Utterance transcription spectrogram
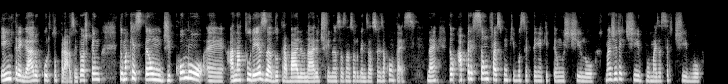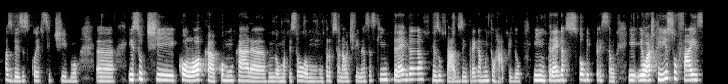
entregar o curto prazo. Então, acho que tem, um, tem uma questão de como é, a natureza do trabalho na área de finanças nas organizações acontece né? Então, a pressão faz com que você tenha que ter um estilo mais diretivo, mais assertivo, às vezes coercitivo. Uh, isso te coloca como um cara, uma pessoa, um profissional de finanças que entrega resultados, entrega muito rápido e entrega sob pressão. E eu acho que isso faz,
